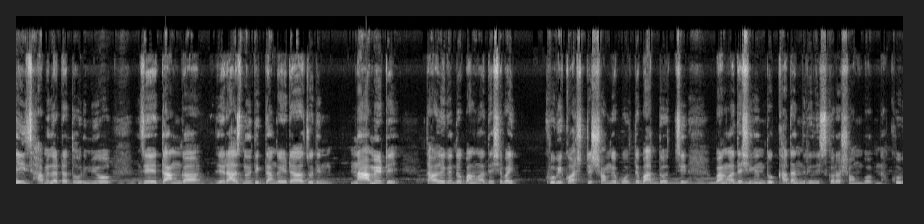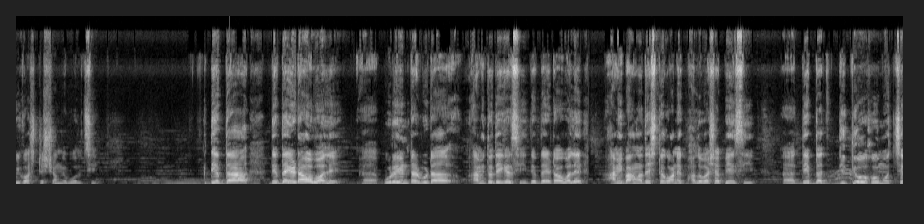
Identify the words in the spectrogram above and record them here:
এই ঝামেলাটা ধর্মীয় যে দাঙ্গা, যে রাজনৈতিক দাঙ্গা, এটা যদি না মেটে, তাহলে কিন্তু বাংলাদেশে ভাই খুবই কষ্টের সঙ্গে বলতে বাধ্য হচ্ছি। বাংলাদেশে কিন্তু খাদান রিলিজ করা সম্ভব না। খুবই কষ্টের সঙ্গে বলছি। দেবদা দেবদা এটাও বলে পুরো ইন্টারভিউটা আমি তো দেখেছি। দেবদা এটাও বলে, আমি বাংলাদেশ থেকে অনেক ভালোবাসা পেয়েছি। দেবদার দ্বিতীয় হোম হচ্ছে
